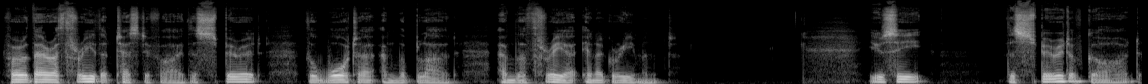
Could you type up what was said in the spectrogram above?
For there are three that testify the Spirit, the water, and the blood, and the three are in agreement. You see, the Spirit of God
